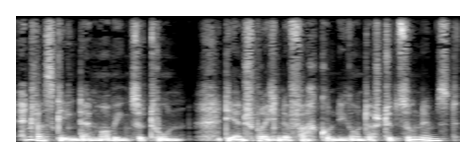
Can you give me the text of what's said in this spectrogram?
etwas gegen dein Mobbing zu tun, die entsprechende fachkundige Unterstützung nimmst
